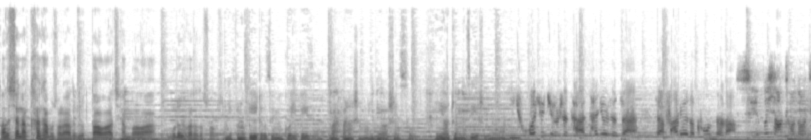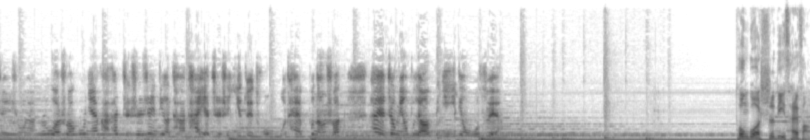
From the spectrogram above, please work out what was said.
但是现场勘查不出来的，比如刀啊、钱包啊，无论如何他都说不出来。你不能背着这个罪名过一辈子，不管发生什么一定要申诉，一定要证明自己是冤枉的。或许就是他，他就是钻钻法律的空子了。谁不想找到真凶呀？如果说公检法他只是认定他，他也只是疑罪从无，他也不能说，他也证明不了自己一定无罪。通过实地采访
